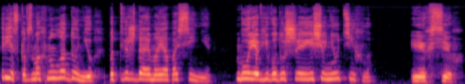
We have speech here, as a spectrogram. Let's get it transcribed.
резко взмахнул ладонью, подтверждая мои опасения. Буря в его душе еще не утихла. «Их всех.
